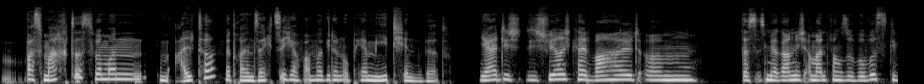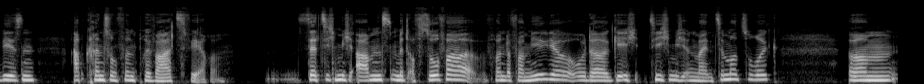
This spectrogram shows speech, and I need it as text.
Was macht es, wenn man im Alter mit 63 auf einmal wieder ein Au-pair-Mädchen wird? Ja, die, die Schwierigkeit war halt, ähm, das ist mir gar nicht am Anfang so bewusst gewesen, Abgrenzung von Privatsphäre. Setze ich mich abends mit aufs Sofa von der Familie oder gehe ich, ziehe ich mich in mein Zimmer zurück? Ähm,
